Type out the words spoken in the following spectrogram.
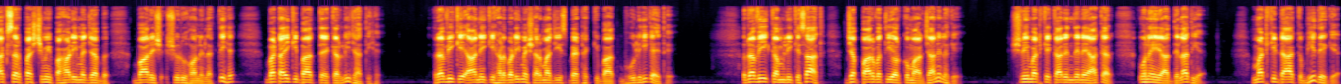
अक्सर पश्चिमी पहाड़ी में जब बारिश शुरू होने लगती है, बटाई की बात तय कर ली जाती है। रवि के आने की हड़बड़ी में शर्मा जी इस बैठक की बात भूल ही गए थे। रवि कमली के साथ जब पार्वती और कुमार जाने लगे, श्रीमठ के कारिंदे ने आकर उन्हें याद दिला दिया। मठ की डाक भी दे गया।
